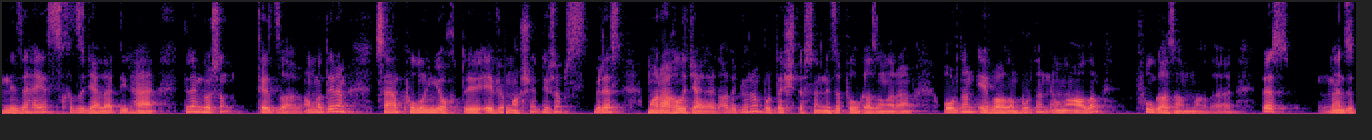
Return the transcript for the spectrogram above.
necə həyat sıxıcı gələr? Deyir, hə. Deyirəm görsən tez cavab. Amma deyirəm sənin pulun yoxdur, evin, maşının deyirsən biraz maraqlı gələrdi. Ada görürəm burada işləsəm necə pul qazanaram. Oradan ev alım, buradan onu alım, pul qazanmaqda. Biraz məncə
